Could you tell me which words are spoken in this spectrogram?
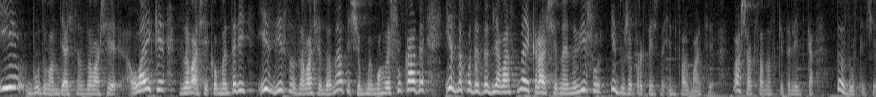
І буду вам вдячна за ваші лайки, за ваші коментарі і, звісно, за ваші донати, щоб ми могли шукати і знаходити для вас найкращу, найновішу і дуже практичну інформацію. Ваша Оксана Скиталінська. До зустрічі!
